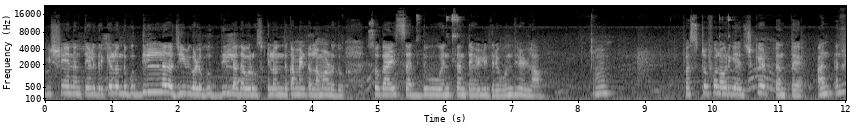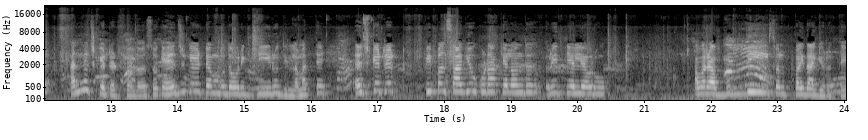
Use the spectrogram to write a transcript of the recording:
ವಿಷಯ ಏನಂತ ಹೇಳಿದ್ರೆ, ಕೆಲವೊಂದು ಬುದ್ಧಿಲ್ಲದ ಜೀವಿಗಳು, ಬುದ್ಧಿಲ್ಲದವರು ಕೆಲವೊಂದು ಕಮೆಂಟ್ ಎಲ್ಲ ಮಾಡೋದು. ಸೊ ಗೈಸ್ ಅದು ಎಂತಂತ ಹೇಳಿದ್ರೆ, ಒಂದು ಹೇಳ. ಹ್ಮ್? ಫಸ್ಟ್ ಆಫ್ ಆಲ್ ಅವರಿಗೆ ಎಜುಕೇಟ್ ಅಂತೆ, ಅನ್, ಅಂದರೆ ಅನ್ಎಜುಕೇಟೆಡ್ ಫೆಲೋಸ್ ಓಕೆ ಎಜುಕೇಟ್ ಎಂಬುದು ಅವರಿಗೆ ಇರುವುದಿಲ್ಲ ಮತ್ತು ಎಜುಕೇಟೆಡ್ ಪೀಪಲ್ಸ್ ಆಗಿಯೂ ಕೂಡ ಕೆಲವೊಂದು ರೀತಿಯಲ್ಲಿ ಅವರು, ಅವರ ಬುದ್ಧಿ ಸ್ವಲ್ಪ ಇದಾಗಿರುತ್ತೆ.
